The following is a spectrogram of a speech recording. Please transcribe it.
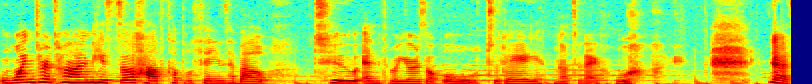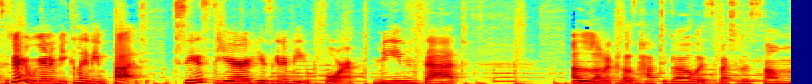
winter time, he still have a couple things about two and three years old. Today, not today, why? yeah, today we're gonna be cleaning, but this year he's gonna be four, means that a lot of clothes have to go especially some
